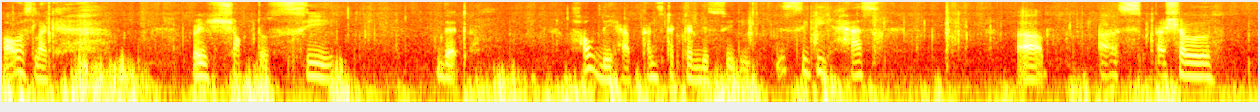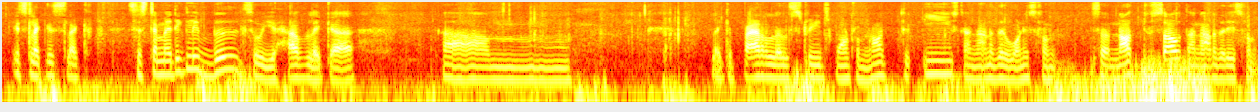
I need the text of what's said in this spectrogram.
I was like very shocked to see that how they have constructed this city. This city has uh, a special. It's like it's like systematically built. So you have like a um, like a parallel streets, one from north to east, and another one is from so north to south, and another is from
